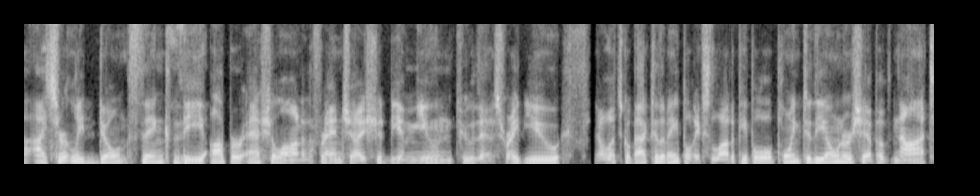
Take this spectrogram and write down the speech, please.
I certainly don't think the upper echelon of the franchise should be immune to this, right? You, you know, let's go back to the Maple Leafs. A lot of people will point to the ownership of not,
